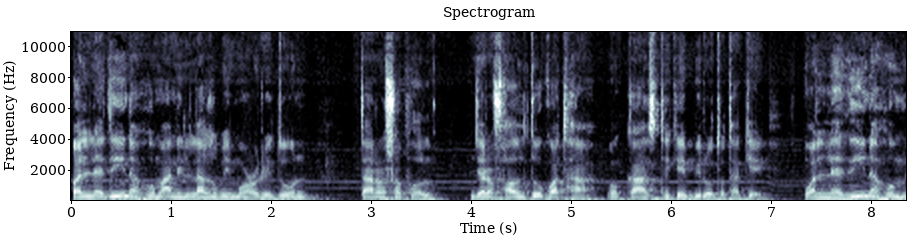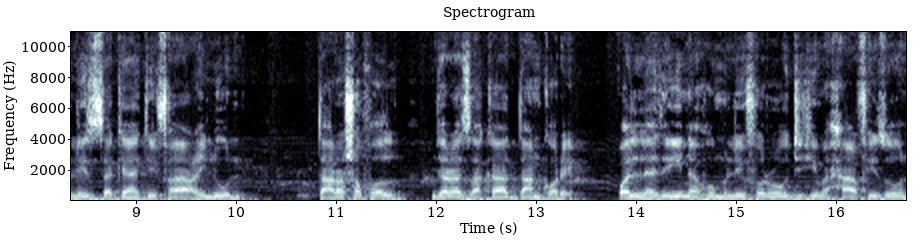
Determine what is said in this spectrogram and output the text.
আল্লাদিন আহুম আনিল লাগবি মরিদুন, তারা সফল, যারা ফালতু কথা ও কাজ থেকে বিরত থাকে। ওয়াল্লাদিন আহুম লিজ জাকাতি ফাইলুন তারা সফল, যারা জাকাত দান করে। ওয়াল্লাদিন আহুম লিফরোজিহিম হাফিজুন,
